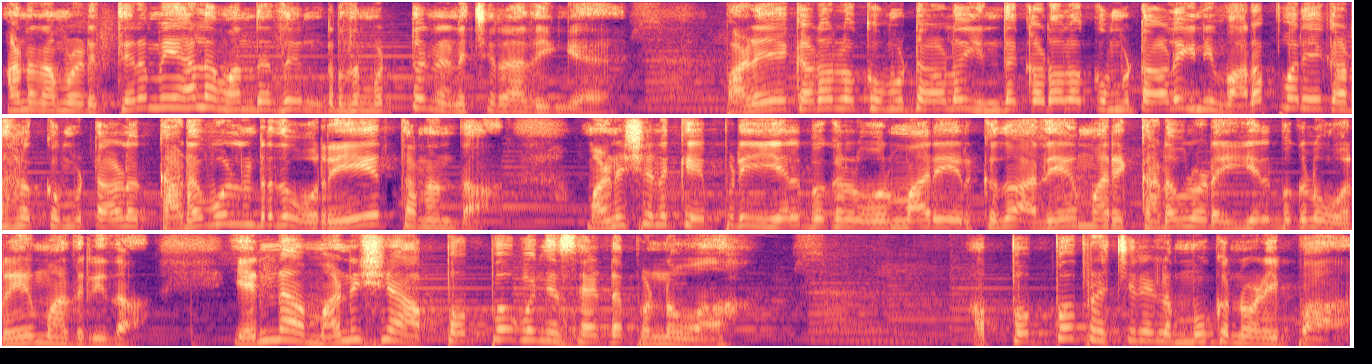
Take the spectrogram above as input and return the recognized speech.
ஆனால் நம்மளுடைய திறமையால் வந்ததுன்றது மட்டும் நினச்சிடாதீங்க. பழைய கடவுளை கும்பிட்டாலும் இந்த கடவுளை கும்பிட்டாலும் இனி வரப்போறைய கடவுளை கும்பிட்டாலும் கடவுள்ன்றது ஒரே தனம்தான். மனுஷனுக்கு எப்படி இயல்புகள் ஒரு மாதிரி இருக்குதோ அதே மாதிரி கடவுளோட இயல்புகளும் ஒரே மாதிரி தான் என்ன மனுஷன் அப்பப்போ கொஞ்சம் சேட்டை பண்ணுவான். அப்பப்போ பிரச்சனையில் மூக்க நுழைப்பான்.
